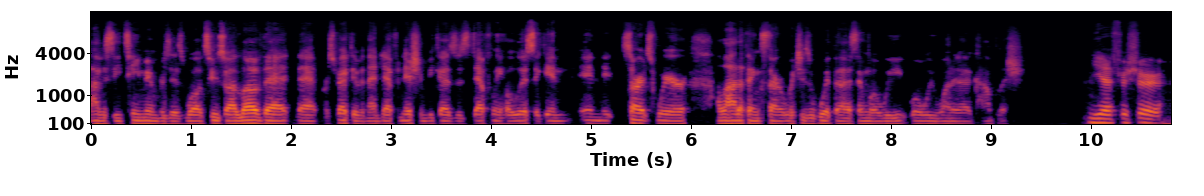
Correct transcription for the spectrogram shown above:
obviously team members as well too so i love that that perspective and that definition because it's definitely holistic and and it starts where a lot of things start which is with us and what we what we want to accomplish yeah, for sure.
